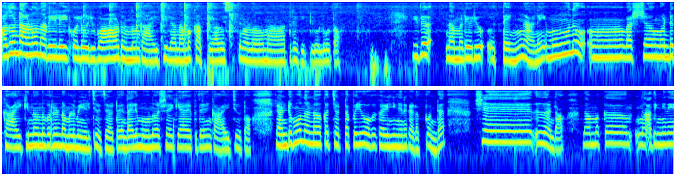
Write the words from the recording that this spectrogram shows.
അതുകൊണ്ടാണോ എന്നറിയില്ല ഈ കൊല്ലം ഒരുപാടൊന്നും കായ്ച്ചില്ല. നമുക്ക് അത്യാവശ്യത്തിനുള്ളത് മാത്രമേ കിട്ടിയുള്ളൂ കേട്ടോ. ഇത് നമ്മുടെ ഒരു തെങ്ങാണ്. മൂന്ന് വർഷം കൊണ്ട് കായ്ക്കുന്നതെന്ന് പറഞ്ഞിട്ട് നമ്മൾ മേടിച്ച് വെച്ചാൽ കേട്ടോ എന്തായാലും മൂന്ന് വർഷമൊക്കെ ആയപ്പോഴത്തേനും കായ്ച്ചു കേട്ടോ രണ്ട് മൂന്നെണ്ണമൊക്കെ ചട്ടപ്പരിവൊക്കെ കഴിഞ്ഞ് ഇങ്ങനെ കിടപ്പുണ്ട്. പക്ഷേ ഇത് കണ്ടോ? നമുക്ക് അതിങ്ങനെ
